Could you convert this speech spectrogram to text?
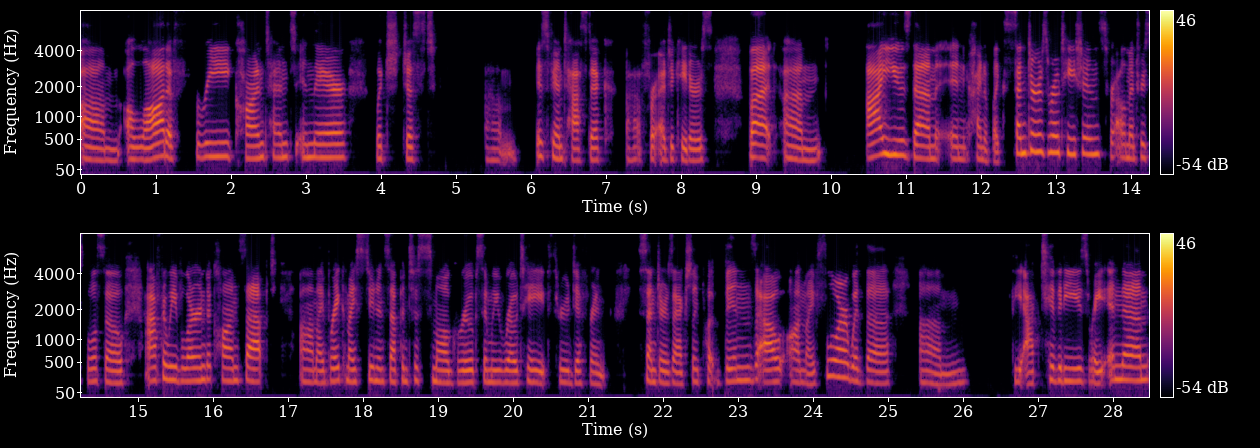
um, a lot of free content in there, which just um, is fantastic uh, for educators. But um, I use them in kind of like centers rotations for elementary school. So after we've learned a concept, um, I break my students up into small groups and we rotate through different centers. I actually put bins out on my floor with the um, the activities right in them.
